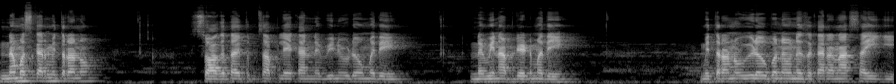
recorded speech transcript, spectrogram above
नमस्कार मित्रांनो. स्वागत आहे तुमचं आपल्या एका नवीन व्हिडिओमध्ये नवीन अपडेटमध्ये. मित्रांनो व्हिडिओ बनवण्याचं कारण असं आहे की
